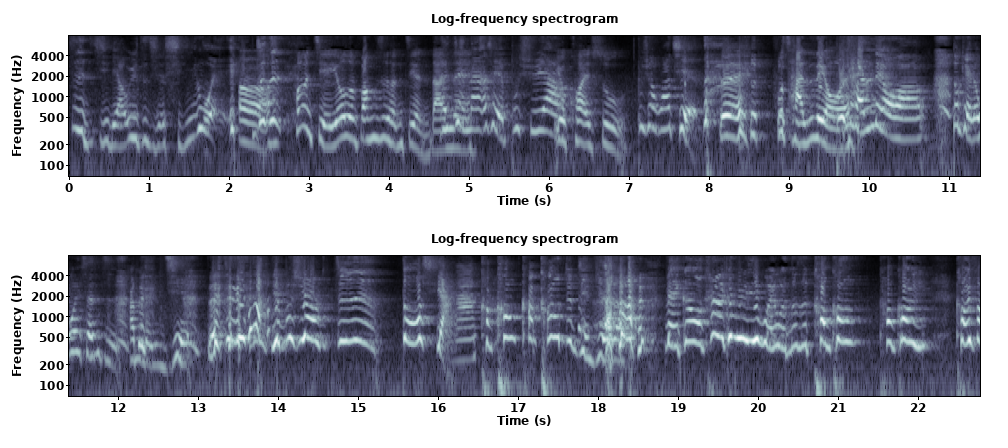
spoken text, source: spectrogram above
自己疗愈自己的行为，就是他们解忧的方式很简单，很简单，而且也不需要又快速，不需要花钱，对，不残留，不残留啊，都给了卫生纸，他们的一切，对，也不需要就是多想啊，靠靠靠靠就解决了。每个我看了个 PPT 回文都是靠靠靠靠一靠一发。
